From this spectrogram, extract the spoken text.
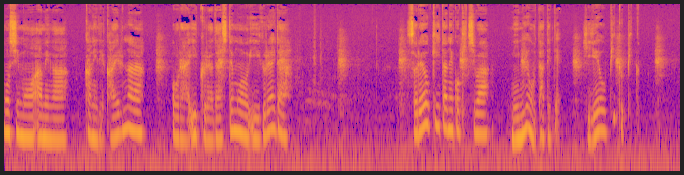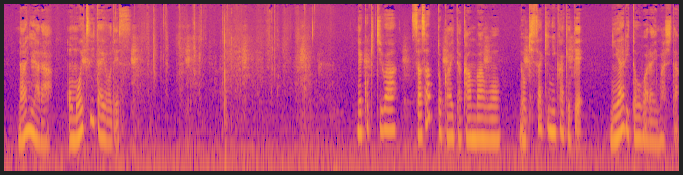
もしも雨が金で買えるならオラいくら出してもいいぐらいだ。それを聞いた猫吉は耳を立ててひげをピクピク。何やら思いついたようです。猫吉はささっと書いた看板を軒先にかけてにやりと笑いました。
